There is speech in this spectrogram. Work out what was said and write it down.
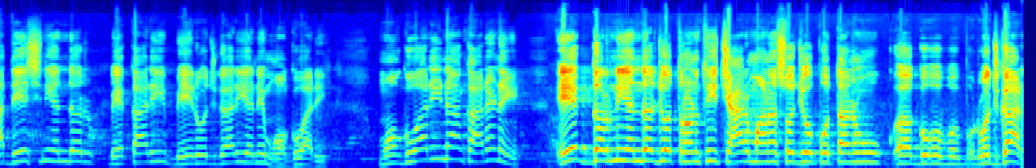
આ દેશની અંદર બેકારી, બેરોજગારી અને મોંઘવારી. મોંઘવારીના કારણે એક ઘરની અંદર જો ત્રણથી ચાર માણસો જો પોતાનું રોજગાર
